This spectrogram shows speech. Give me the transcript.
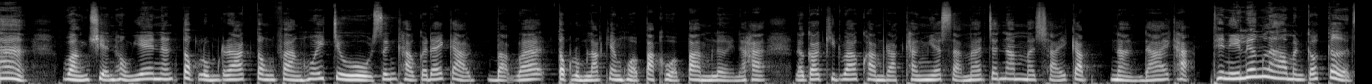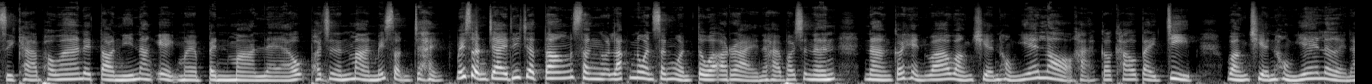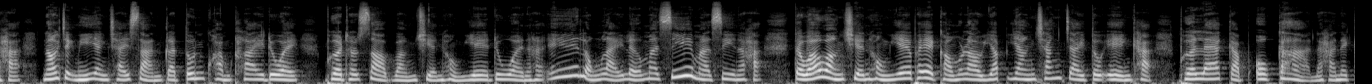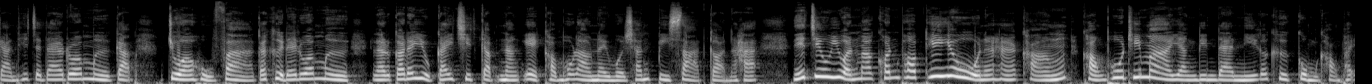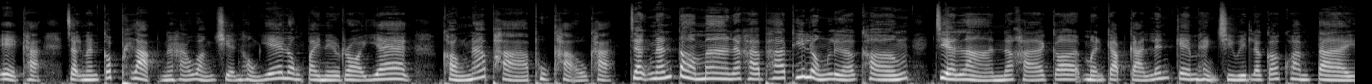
หวังเฉียนหงเย่นั้นตกหลุมรักตรงฝั่งห้วยจู ซึ่งเขาก็ได้กล่าวแบบว่าตกหลุมรักอย่างหัวปักหัวปั๊มเลยนะคะ แล้วก็คิดว่าความรักครั้งนี้สามารถจะนำมาใช้กับนางได้ค่ะ ทีนี้เรื่องราวมันก็เกิดสิคะเพราะว่าในตอนนี้นางเอกมาเป็นมารแล้ว เพราะฉะนั้นมารไม่สนใจ ไม่สนใจที่จะต้องสงรักนวลสงวนตัวอะไรนะคะ เพราะฉะนั้นนางก็เห็นว่าหวังเฉียนหงเย่หล่อค่ะ ก็เข้าไปจีบ หวังเฉียนหงเย่เลยนะคะ นอกจากนี้ยังใช้สารกระตุ้นความใคร่ด้วย เพื่อทดสอบหวังเฉียนหงเย่ด้วยนะคะ เอ๊หลงไหลเหรอมาซี่มาซี่นะคะ แต่ว่าหวังเฉียนหงเย่พระเอกของเรายับยั้งชั่งใจตัวเองค่ะ เพื่อแลกกับโอกาสนะคะ ในการที่จะได้ร่วมมือกับจัวหูฝ่าก็คือได้ร่วมมือ แล้วก็ได้อยู่ใกล้ชิดกับนางเอกของพวกเราในเวอร์ชั่นปีศาจก่อนนะคะนี่จิวหยวนมาค้นพบที่อยู่นะคะของของผู้ที่มาอย่างดินแดนนี้ก็คือกลุ่มของพระเอกค่ะ จากนั้นก็ผลักนะคะหวังเฉียนหงเย่ลงไปในรอยแยกของหน้าผาภูเขาค่ะจากนั้นต่อมานะคะภาพที่หลงเหลือของเจียหลานนะคะ ก็เหมือนกับการเล่นเกมแห่งชีวิตแล้วก็ความตาย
